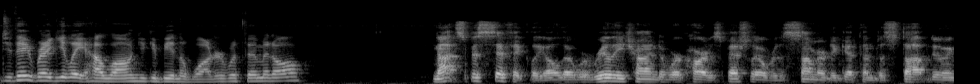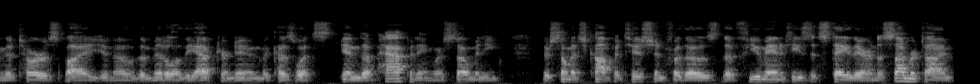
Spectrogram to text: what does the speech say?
Do they regulate how long you can be in the water with them at all? Not specifically, although we're really trying to work hard, especially over the summer, to get them to stop doing the tours by, you know, the middle of the afternoon. Because what's end up happening with so many, there's so much competition for those, the few manatees that stay there in the summertime,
